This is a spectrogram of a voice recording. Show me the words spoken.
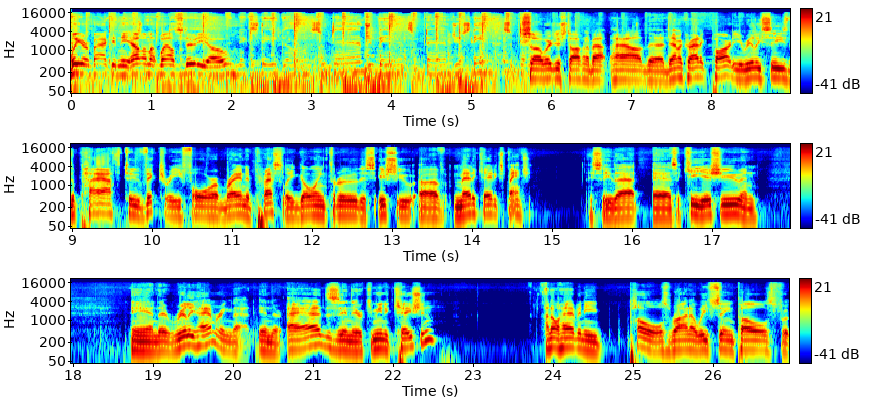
We are back in the Element Wealth studio. So we're just talking about how the Democratic Party really sees the path to victory for Brandon Presley going through this issue of Medicaid expansion. They see that as a key issue and and they're really hammering that in their ads, in their communication. I don't have any polls, Rhino. We've seen polls for,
